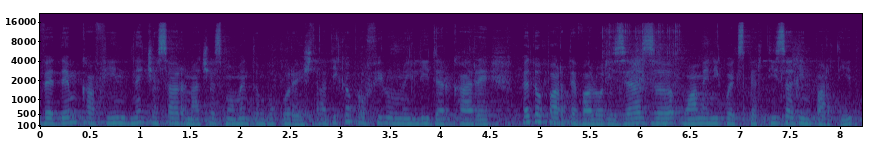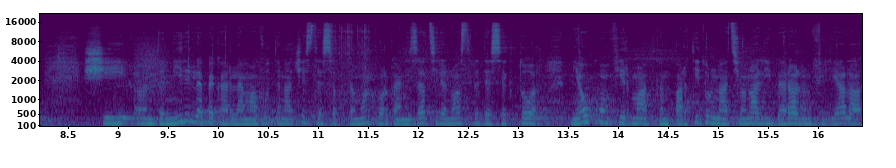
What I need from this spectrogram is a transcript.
vedem ca fiind necesar în acest moment în București, adică profilul unui lider care, pe de o parte, valorizează oamenii cu expertiză din partid și întâlnirile pe care le-am avut în aceste săptămâni cu organizațiile noastre de sector mi-au confirmat că în Partidul Național Liberal, în filiala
